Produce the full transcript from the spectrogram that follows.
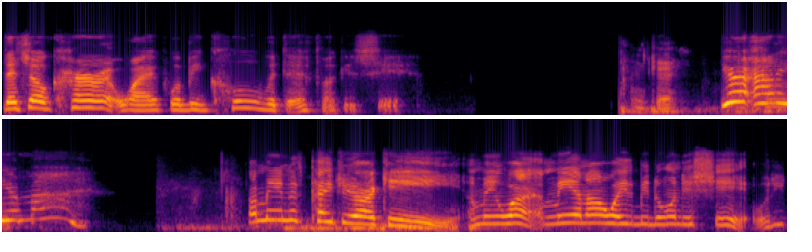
that your current wife would be cool with that fucking shit? okay. You're out of your mind. I mean, it's patriarchy. I mean, why men always be doing this shit? What do you?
